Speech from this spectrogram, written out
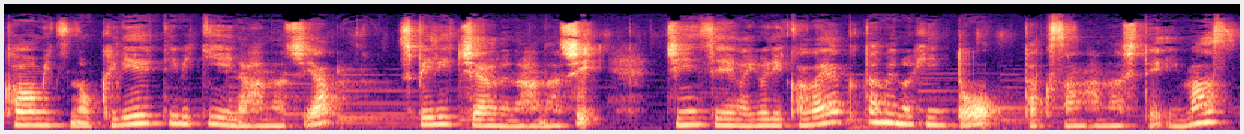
川光のクリエイティビティな話やスピリチュアルな話、人生がより輝くためのヒントをたくさん話しています。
